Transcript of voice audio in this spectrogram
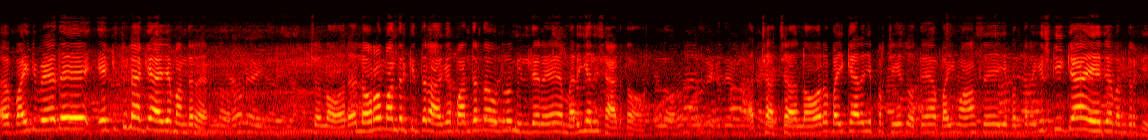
भाई जवेद ये कितु लैके आए जो बंदर? अच्छा, है चलो और लोरो बंदर किधर आ गए? बंदर तो उधर मिलते रहे मरी वाली साइड तो। अच्छा अच्छा लाहौर भाई, कह रहे ये परचेज होते हैं। भाई, वहाँ से ये बंदर, इसकी क्या एज है बंदर की?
